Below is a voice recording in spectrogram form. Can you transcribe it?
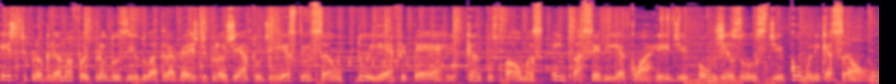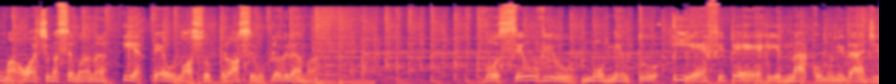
Este programa foi produzido através de projeto de extensão do IFPR Campos Palmas, em parceria com a rede Bom Jesus de Comunicação. Uma ótima semana e até o nosso próximo programa. Você ouviu Momento IFPR na comunidade.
